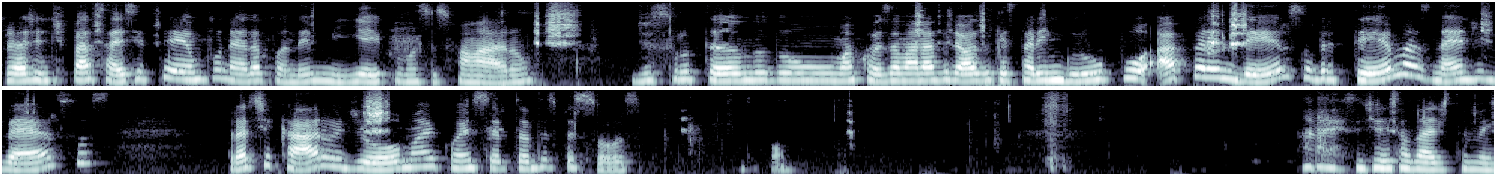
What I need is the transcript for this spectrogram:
para a gente passar esse tempo, né, da pandemia e como vocês falaram, desfrutando de uma coisa maravilhosa que é estar em grupo, aprender sobre temas, né, diversos, praticar o idioma e conhecer tantas pessoas. Muito bom. Ai, senti saudade também.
